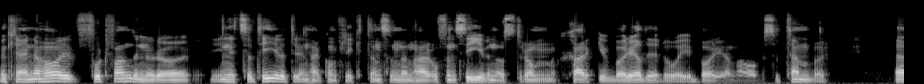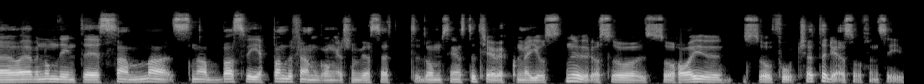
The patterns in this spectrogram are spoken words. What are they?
Ukraina har fortfarande nu då initiativet i den här konflikten sedan den här offensiven öster om Charkiv började då i början av september. Eh, och även om det inte är samma snabba, svepande framgångar som vi har sett de senaste tre veckorna just nu då, så, så, har ju, så fortsätter deras offensiv.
